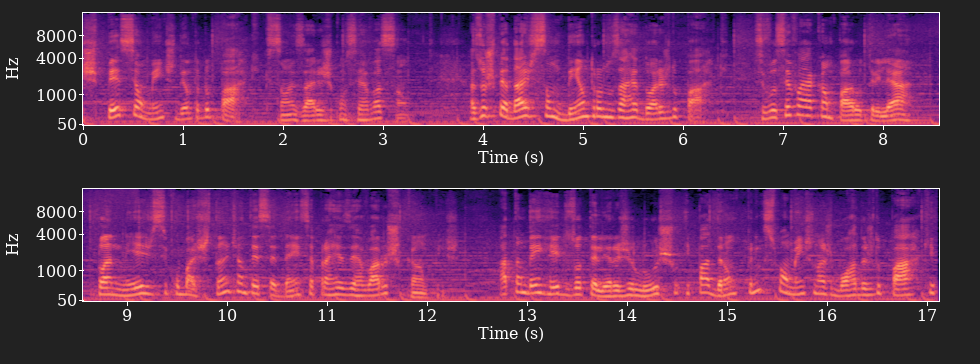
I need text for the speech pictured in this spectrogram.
especialmente dentro do parque, que são as áreas de conservação. As hospedagens são dentro ou nos arredores do parque. Se você vai acampar ou trilhar, planeje-se com bastante antecedência para reservar os campings. Há também redes hoteleiras de luxo e padrão, principalmente nas bordas do parque,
